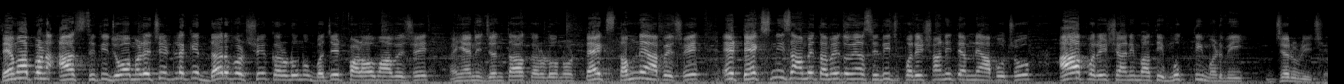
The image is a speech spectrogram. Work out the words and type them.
તેમાં પણ આ સ્થિતિ જોવા મળે છે, એટલે કે દર વર્ષે કરોડોનું બજેટ ફાળવવામાં આવે છે. અહીંયાની જનતા કરોડોનો ટેક્સ તમને આપે છે. એ ટેક્સની સામે તમે તો અહીંયા સીધી જ પરેશાની તેમને આપો છો. આ પરેશાનીમાંથી મુક્તિ મળવી જરૂરી છે.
